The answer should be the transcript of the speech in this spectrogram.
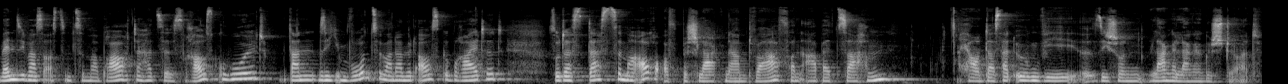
Wenn sie was aus dem Zimmer brauchte, hat sie es rausgeholt, dann sich im Wohnzimmer damit ausgebreitet, sodass das Zimmer auch oft beschlagnahmt war von Arbeitssachen. Ja, und das hat irgendwie äh, sie schon lange, lange gestört.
